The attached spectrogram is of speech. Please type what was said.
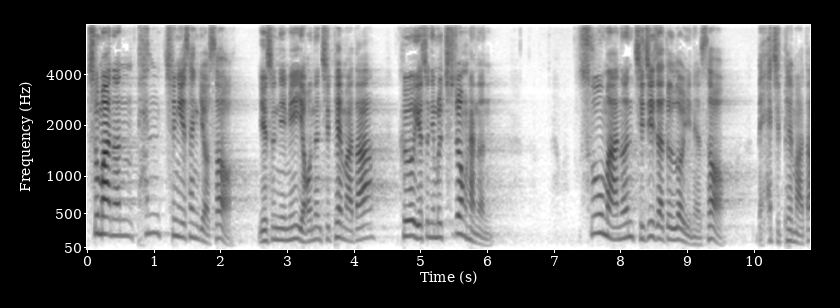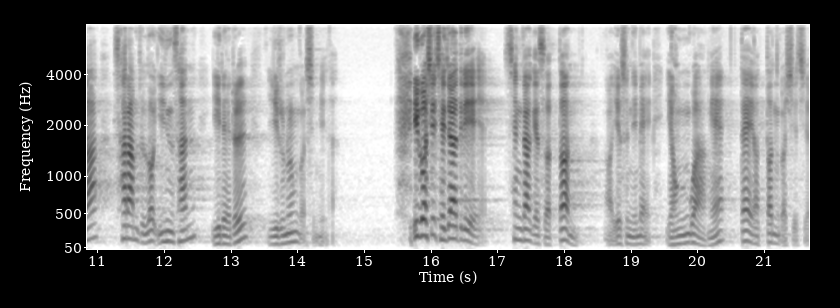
수많은 팬층이 생겨서 예수님이 여는 집회마다 그 예수님을 추종하는 수많은 지지자들로 인해서 매 집회마다 사람들로 인산 이례를 이루는 것입니다. 이것이 제자들이 생각했었던 어, 예수님의 영광의 때였던 것이지요.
